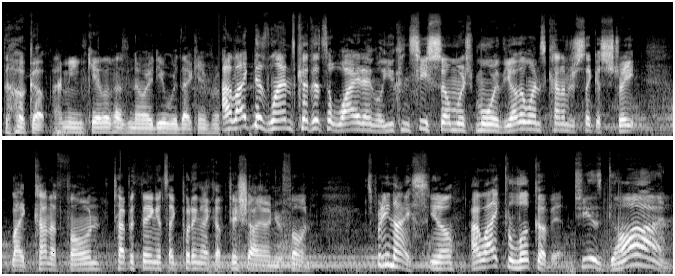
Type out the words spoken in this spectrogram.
the hookup. I mean, Caleb has no idea where that came from. I like this lens because it's a wide angle. You can see so much more. The other one's kind of just like a straight, like kind of phone type of thing. It's like putting like a fisheye on your phone. It's pretty nice, you know? I like the look of it. She is gone.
